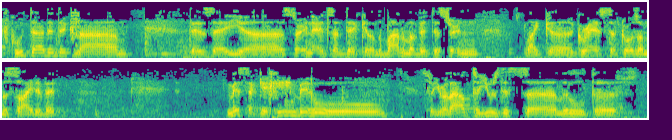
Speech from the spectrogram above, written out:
Afkuta de Deklam. There's a uh, certain etzadik, and on the bottom of it, there's certain like uh, grass that grows on the side of it. Misakechim behu. So you're allowed to use this uh, little. Uh,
